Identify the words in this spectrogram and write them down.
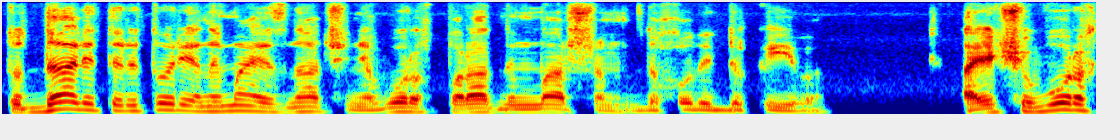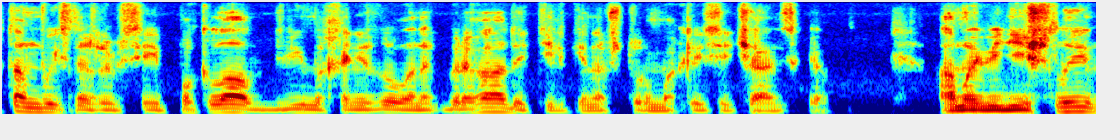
то далі територія не має значення. Ворог парадним маршем доходить до Києва. А якщо ворог там виснажився і поклав дві механізованих бригади тільки на штурмах Лісичанська, а ми відійшли,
